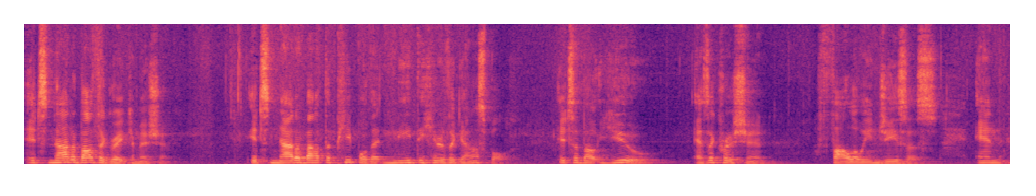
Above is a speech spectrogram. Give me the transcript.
It's not about the Great Commission. It's not about the people that need to hear the gospel. It's about you as a Christian following Jesus. And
